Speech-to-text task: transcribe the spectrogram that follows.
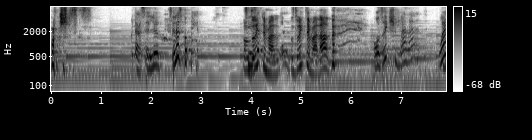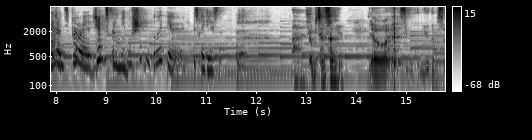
Oh, Jesus. Attends, celle-là. Celle-là, c'est pas pire. On C'est dirait ça. que t'es mal... On dirait que t'es malade. On dirait que je suis malade. Ouais, j'ai un petit peu, euh, j'ai un petit peu le nez bouché. Il faudrait que je puisse régler ça. Ah, comme ça, ça mieux. Là, ouais, c'est beaucoup mieux comme ça.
